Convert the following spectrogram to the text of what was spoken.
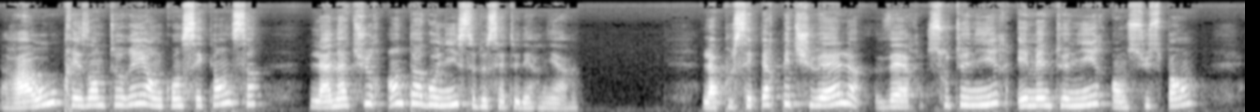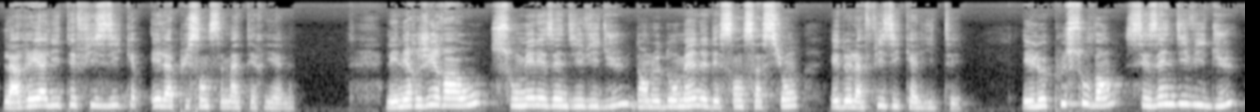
Rahu, présenterait en conséquence la nature antagoniste de cette dernière. la poussée perpétuelle vers soutenir et maintenir en suspens la réalité physique et la puissance matérielle. L'énergie Raoult soumet les individus dans le domaine des sensations et de la physicalité. Et le plus souvent, ces individus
